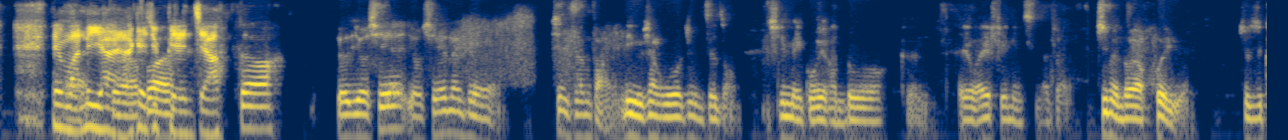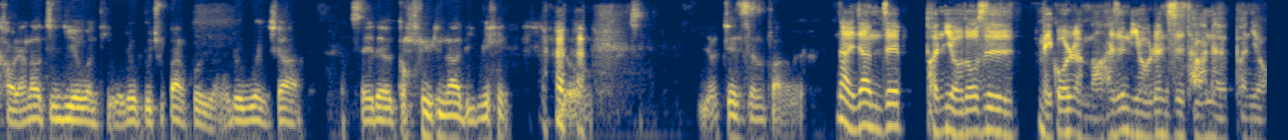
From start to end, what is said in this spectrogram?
也蛮厉害的，还可以去别人家。对啊，有有些有些那个健身房，例如像沃顿这种，其实美国有很多，可能还有 A Fitness 那种，基本都要会员。就是考量到经济的问题，我就不去办会员，我就问一下谁的公寓那里面有 有健身房的。那你这样，你这些朋友都是美国人吗？还是你有认识台湾的朋友？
